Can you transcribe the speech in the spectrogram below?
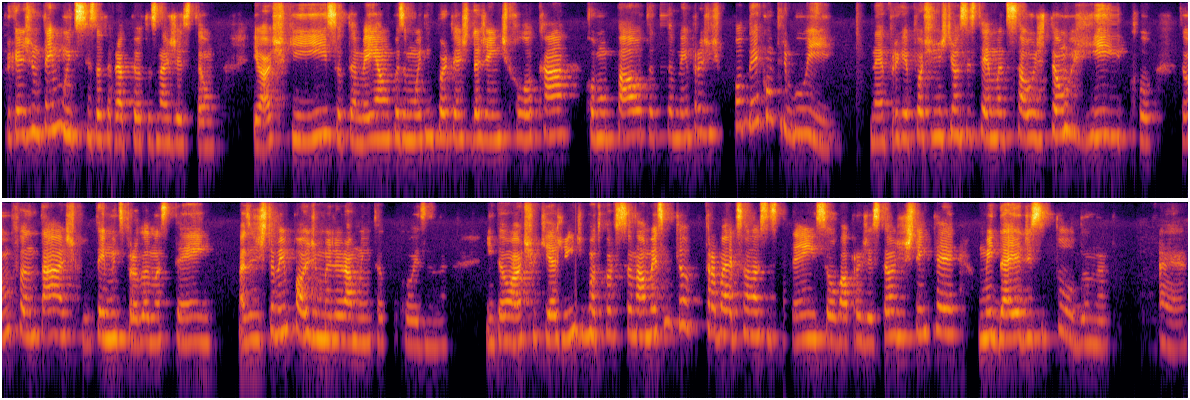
porque a gente não tem muitos fisioterapeutas na gestão. Eu acho que isso também é uma coisa muito importante da gente colocar como pauta também para a gente poder contribuir né? Porque, poxa, a gente tem um sistema de saúde tão rico, tão fantástico, tem muitos problemas, tem, mas a gente também pode melhorar muita coisa, né? Então, acho que a gente, enquanto profissional, mesmo que eu trabalhe só na assistência ou vá para gestão, a gente tem que ter uma ideia disso tudo, né? É.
